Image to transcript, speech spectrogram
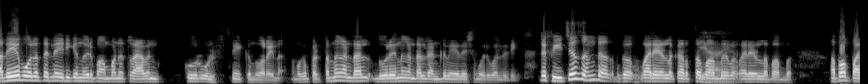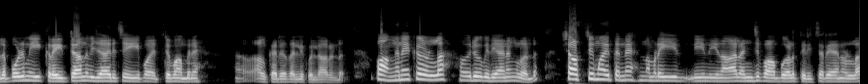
അതേപോലെ തന്നെ ഇരിക്കുന്ന ഒരു പാമ്പാണ് ട്രാവൻ കൂർ ഉൾഫ് സ്നേക്ക് എന്ന് പറയുന്നത്. നമുക്ക് പെട്ടെന്ന് കണ്ടാൽ ദൂരെ നിന്ന് കണ്ടാൽ രണ്ടും ഏകദേശം ഒരുപോലെ ഇരിക്കും. അതിന്റെ ഫീച്ചേഴ്സ് ഉണ്ട്. നമുക്ക് വരെയുള്ള കറുത്ത പാമ്പ് വരെയുള്ള പാമ്പ്. അപ്പോൾ പലപ്പോഴും ഈ ക്രൈറ്റ എന്ന് വിചാരിച്ച ഈ പാമ്പിനെ ആൾക്കാർ തല്ലിക്കൊല്ലാറുണ്ട്. അപ്പോൾ അങ്ങനെയൊക്കെയുള്ള ഒരു വ്യതിയാനങ്ങളുണ്ട്. ശാസ്ത്രീയമായി തന്നെ നമ്മുടെ ഈ ഈ നാലഞ്ച് പാമ്പുകളെ തിരിച്ചറിയാനുള്ള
